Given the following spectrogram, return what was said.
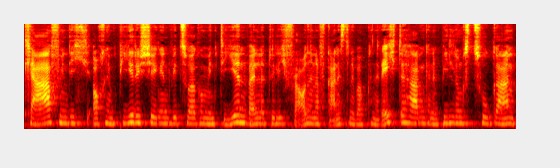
klar, finde ich, auch empirisch irgendwie zu argumentieren, weil natürlich Frauen in Afghanistan überhaupt keine Rechte haben, keinen Bildungszugang,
